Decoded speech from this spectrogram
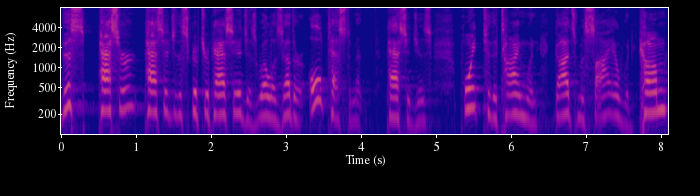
This passer, passage, the scripture passage, as well as other Old Testament passages, point to the time when God's Messiah would come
